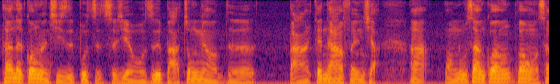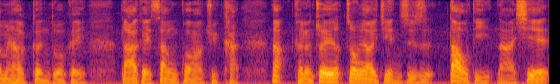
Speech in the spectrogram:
它的功能其实不止这些，我只是把重要的把它跟大家分享啊。网络上官官网上面还有更多可以，大家可以上官网去看。那可能最重要一点就是到底哪些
